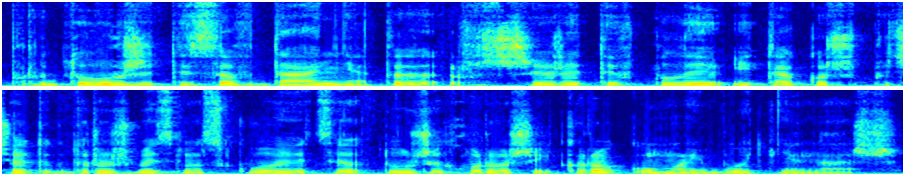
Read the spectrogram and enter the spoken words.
продовжити завдання та розширити вплив, і також початок дружби з Москвою це дуже хороший крок у майбутнє наше.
